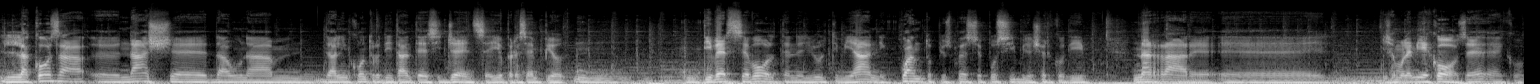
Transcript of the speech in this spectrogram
La cosa eh, nasce da una, dall'incontro di tante esigenze. Io, per esempio, mh, diverse volte negli ultimi anni, quanto più spesso è possibile, cerco di narrare eh, diciamo, le mie cose, ecco,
